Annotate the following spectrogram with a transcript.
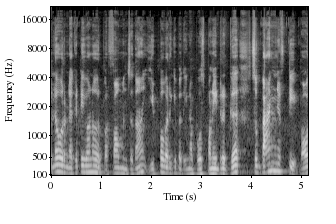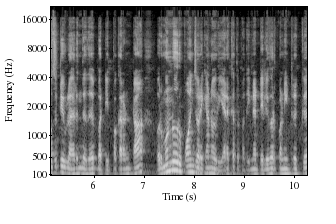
இல்லை ஒரு நெகட்டிவான ஒரு பர்ஃபார்மன்ஸை தான் இப்போ வரைக்கும் பார்த்தீங்கன்னா போஸ்ட் பண்ணிட்டு இருக்கு ஸோ பேங்க் நிஃப்டி பாசிட்டிவ்ல இருந்தது. பட் இப்போ கரண்ட்டாக ஒரு முந்நூறு பாயிண்ட்ஸ் வரைக்கான ஒரு இறக்கத்தை பார்த்தீங்கன்னா டெலிவர் பண்ணிட்டு இருக்கு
